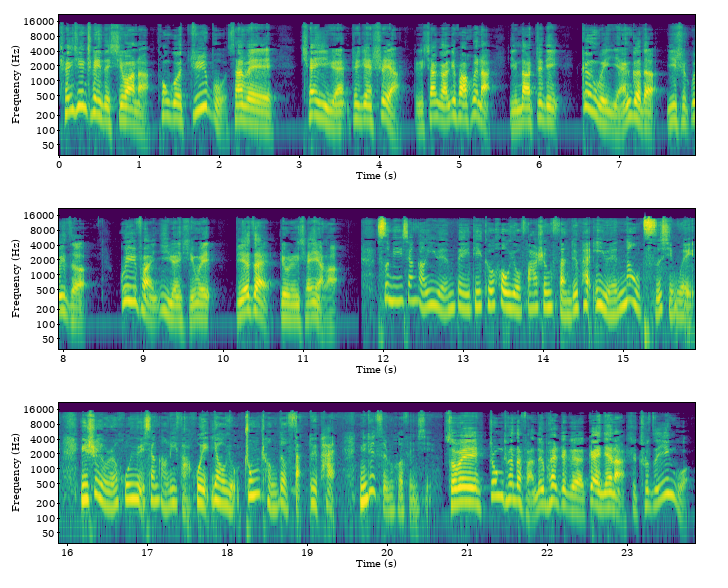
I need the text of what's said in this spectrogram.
诚心诚意的希望呢，通过拘捕三位前议员这件事呀，这个香港立法会呢，应当制定。更为严格的议事规则，规范议员行为，别再丢人现眼了。四名香港议员被 DQ 后，又发生反对派议员闹辞行为，于是有人呼吁香港立法会要有忠诚的反对派。您对此如何分析？所谓忠诚的反对派这个概念呢，是出自英国，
